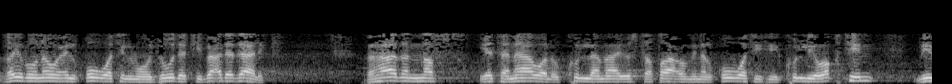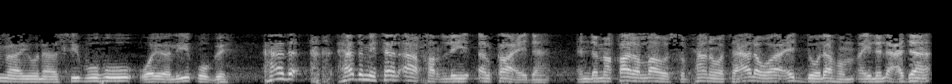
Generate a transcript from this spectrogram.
غير نوع القوة الموجودة بعد ذلك. فهذا النص يتناول كل ما يستطاع من القوة في كل وقت بما يناسبه ويليق به. هذا هذا مثال آخر للقاعدة. عندما قال الله سبحانه وتعالى وأعدوا لهم أي للأعداء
